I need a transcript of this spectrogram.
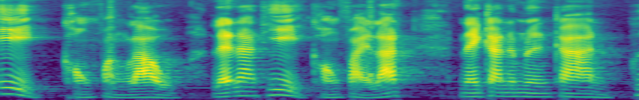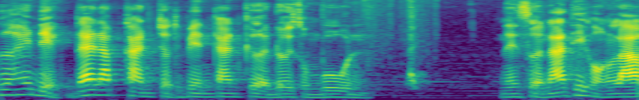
ที่ของฝั่งเรา และหน้าที่ของฝ่ายรัฐ ในการดำเนินการเพื่อให้เด็กได้รับการจดทะเบียนการเกิดโดยสมบูรณ์ ในส่วนหน้าที่ของเรา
